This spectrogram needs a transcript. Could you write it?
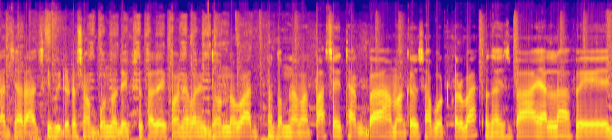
আর যারা আজকে ভিডিওটা সম্পূর্ণ দেখছ, তাদেরকে অনেক অনেক ধন্যবাদ। তোমরা আমার পাশেই থাকবা, আমাকেও সাপোর্ট করবা। তো গাইস বাই আল্লাহ হাফেজ।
